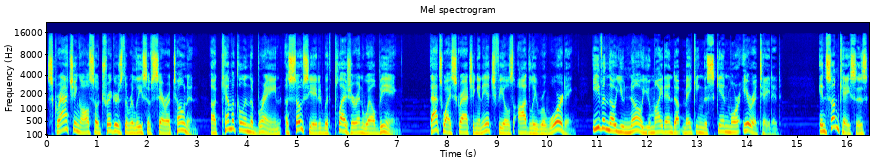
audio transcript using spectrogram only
Scratching also triggers the release of serotonin, a chemical in the brain associated with pleasure and well-being. That's why scratching an itch feels oddly rewarding, even though you know you might end up making the skin more irritated. In some cases,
